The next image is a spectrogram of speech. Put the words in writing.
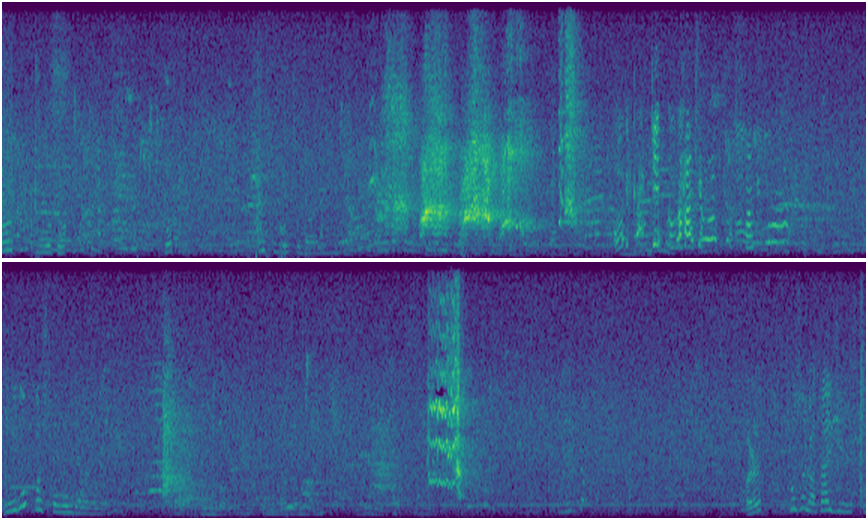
あれどうぞ待ってどこどこだおい結構が始まった始まる鬼ごっこしてるんじゃないのあれ？ボスが退治にして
